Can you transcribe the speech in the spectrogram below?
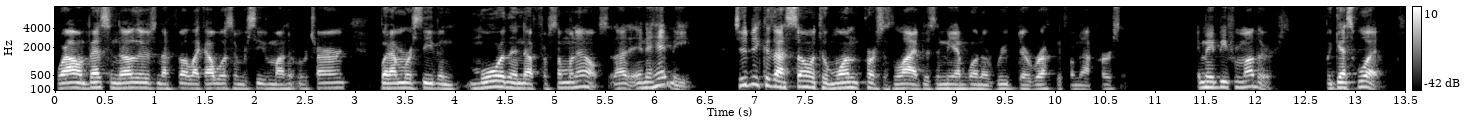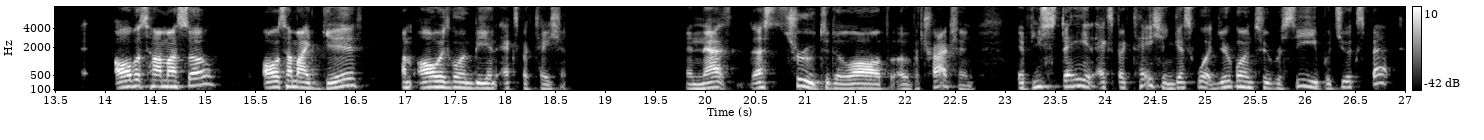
where I invest in others and I felt like I wasn't receiving my return, but I'm receiving more than enough from someone else. And, I, and it hit me. Just because I sow into one person's life doesn't mean I'm going to reap directly from that person. It may be from others. But guess what? All the time I sow, all the time I give, I'm always going to be in expectation. And that, that's true to the law of, of attraction if you stay in expectation, guess what? You're going to receive what you expect.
